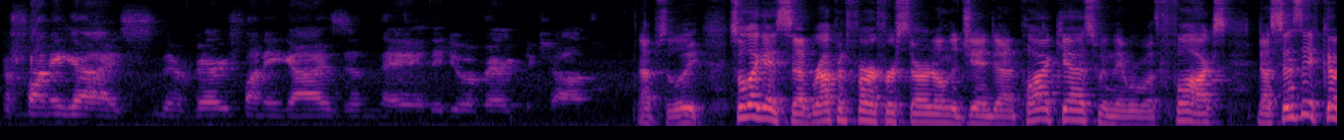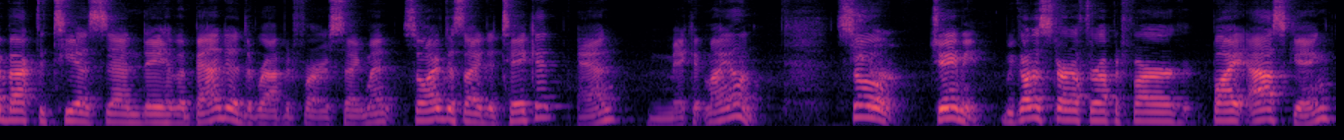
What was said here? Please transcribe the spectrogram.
they're funny guys. They're very funny guys, and they, they do a very good job. Absolutely. So, like I said, Rapid Fire first started on the Jan Dan podcast when they were with Fox. Now, since they've come back to TSN, they have abandoned the Rapid Fire segment. So, I've decided to take it and make it my own. So, sure. Jamie, we got to start off the Rapid Fire by asking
